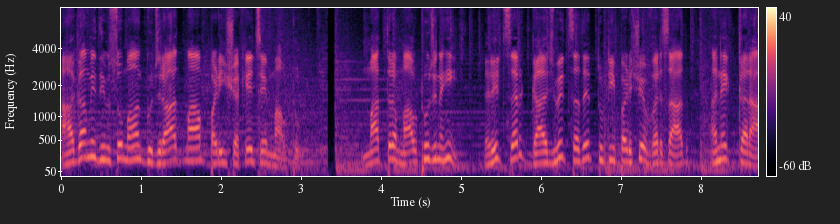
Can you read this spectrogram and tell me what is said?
આગામી દિવસોમાં ગુજરાતમાં પડી શકે છે માવઠું. માત્ર માવઠું જ નહીં, રીતસર ગાજવીજ સાથે તૂટી પડશે વરસાદ અને કરા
